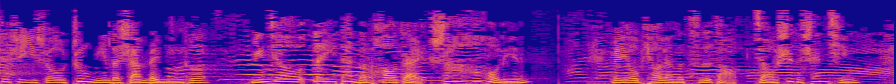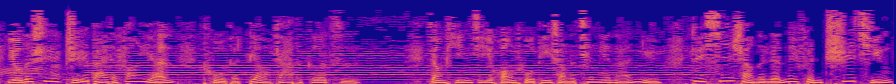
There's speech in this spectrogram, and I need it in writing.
这是一首著名的陕北民歌，名叫《泪淡淡抛在沙蒿林》，没有漂亮的词藻、矫饰的煽情，有的是直白的方言、土的掉渣的歌词，将贫瘠黄土地上的青年男女对欣赏的人那份痴情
